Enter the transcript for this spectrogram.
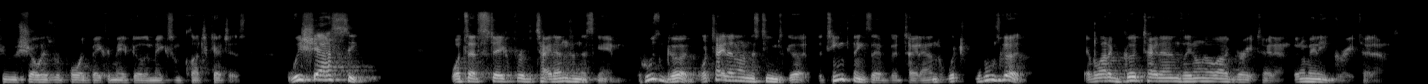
to show his rapport with Baker Mayfield and make some clutch catches. We shall see. What's at stake for the tight ends in this game? Who's good? What tight end on this team's good? The team thinks they have good tight ends. Which who's good? They have a lot of good tight ends. They don't have a lot of great tight ends. They don't have any great tight ends.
